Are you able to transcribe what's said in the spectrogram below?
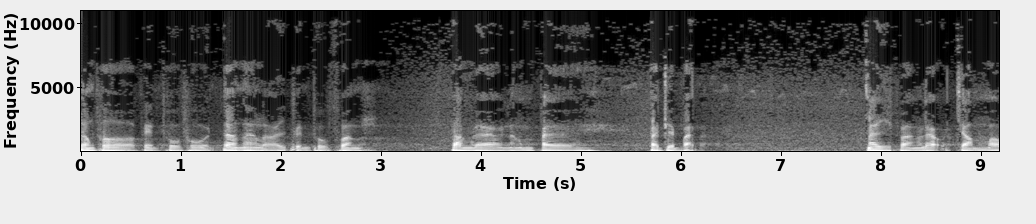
หลวงพ่อเป็นผู้พูดเราทั้งหลายเป็นผู้ฟัง ฟังแล้วนำไปปฏิบัติในฟังแล้วจำเอา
